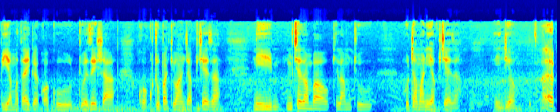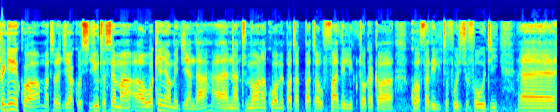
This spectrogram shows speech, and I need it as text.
pia Muthaiga kwa kutuwezesha kwa kutupa kiwanja kucheza. Ni mchezo ambao kila mtu hutamania kucheza ndio. Uh, pengine kwa matarajio yako, sijui utasema uh, Wakenya wamejiandaa uh, na tumeona kuwa wamepata kupata ufadhili kutoka kwa, kwa wafadhili tofauti tofauti. Uh,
